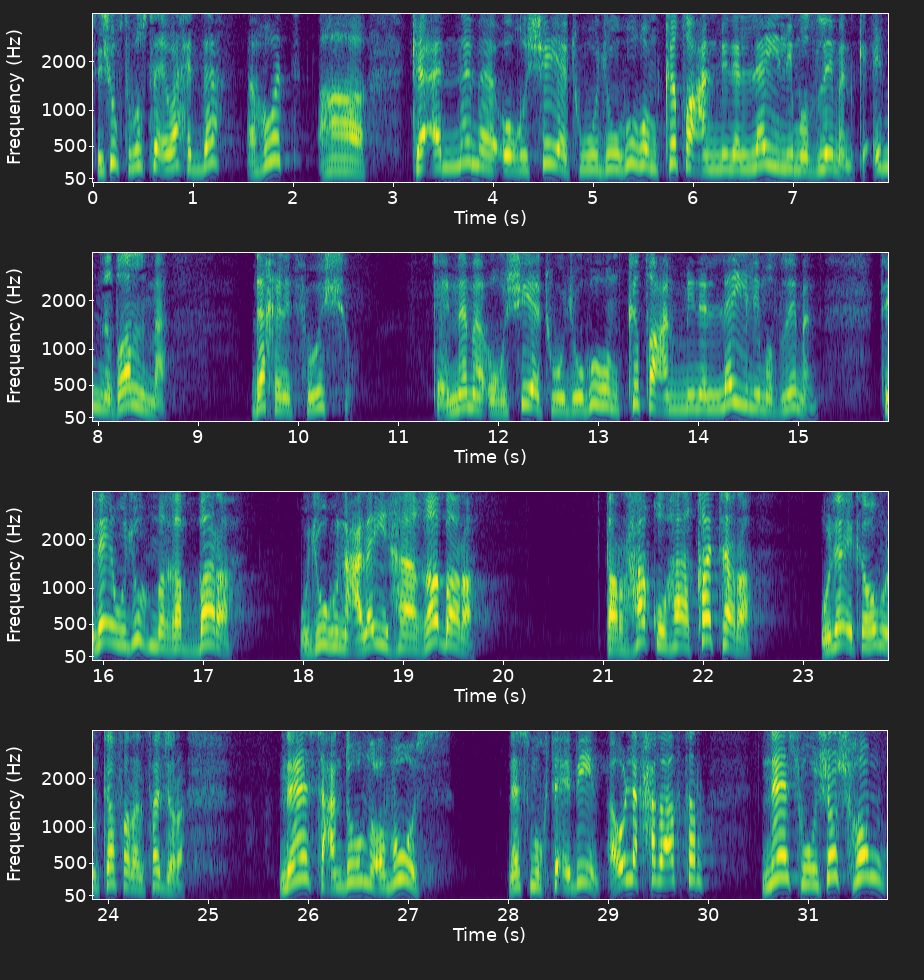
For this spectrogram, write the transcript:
تشوف تبص تلاقي واحد ده أهوت. آه كأنما أغشيت وجوههم قطعا من الليل مظلما كأن ظلمة دخلت في وشه. كأنما أغشيت وجوههم قطعا من الليل مظلما. تلاقي وجوه مغبرة وجوه عليها غبرة ترهقها قترة. أولئك هم الكفر الفجرة. ناس عندهم عبوس ناس مكتئبين. أقول لك حاجة أكتر ناس وشوشهم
